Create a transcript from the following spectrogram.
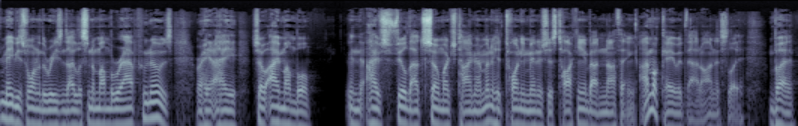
Maybe it's one of the reasons I listen to mumble rap. Who knows, right? I so I mumble and I've filled out so much time. I'm gonna hit 20 minutes just talking about nothing. I'm okay with that, honestly. But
